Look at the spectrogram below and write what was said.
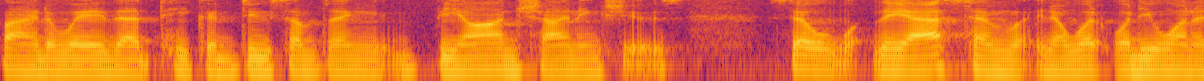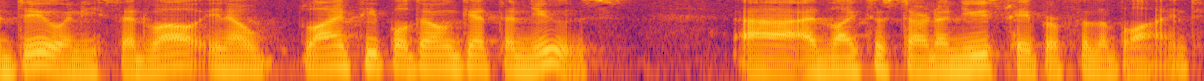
find a way that he could do something beyond shining shoes. So they asked him, you know, what, what do you want to do? And he said, well, you know, blind people don't get the news. Uh, I'd like to start a newspaper for the blind.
